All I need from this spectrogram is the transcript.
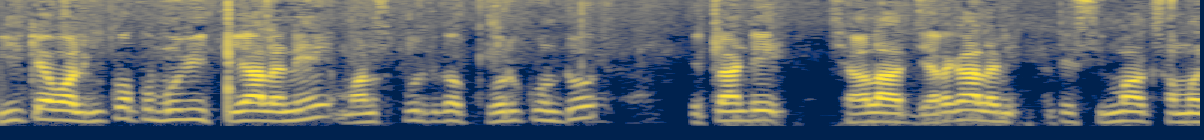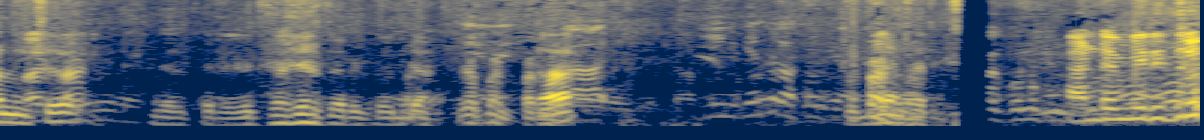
వీకే వాళ్ళు ఇంకొక మూవీ తీయాలని మనస్ఫూర్తిగా కోరుకుంటూ ఇట్లాంటి చాలా జరగాలని అంటే సినిమాకు సంబంధించి. చెప్పండి. అంటే మీరిద్దరు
